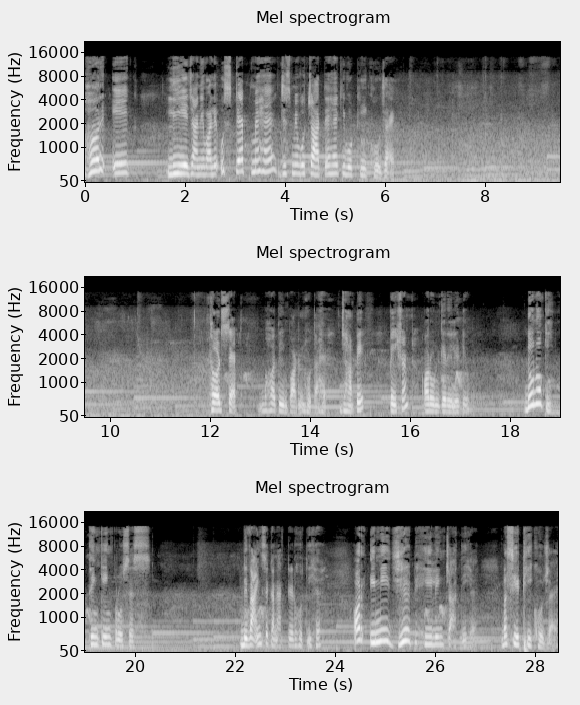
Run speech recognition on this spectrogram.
हर एक लिए जाने वाले उस स्टेप में है जिसमें वो चाहते हैं कि वो ठीक हो जाए। थर्ड स्टेप बहुत ही इंपॉर्टेंट होता है, जहाँ पे पेशेंट और उनके रिलेटिव दोनों की थिंकिंग प्रोसेस डिवाइन से कनेक्टेड होती है और इमीजिएट हीलिंग चाहती है। बस ये ठीक हो जाए,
